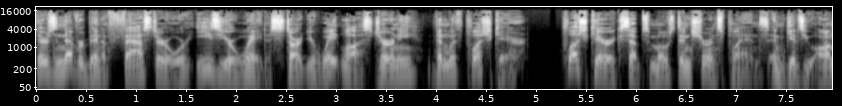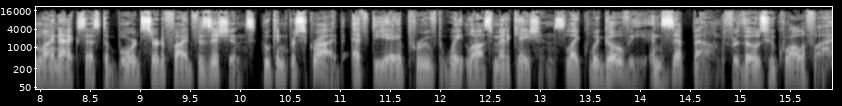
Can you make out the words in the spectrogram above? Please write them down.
There's never been a faster or easier way to start your weight loss journey than with PlushCare. PlushCare accepts most insurance plans and gives you online access to board-certified physicians who can prescribe FDA-approved weight loss medications like Wigovi and Zepbound for those who qualify.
